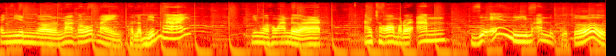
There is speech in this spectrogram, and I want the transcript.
Thanh niên ờ, uh, nagarot này thật là biến thái. Nhưng mà không ăn được à? Ai cho mà đòi ăn? Dễ gì mà ăn được của tớ.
